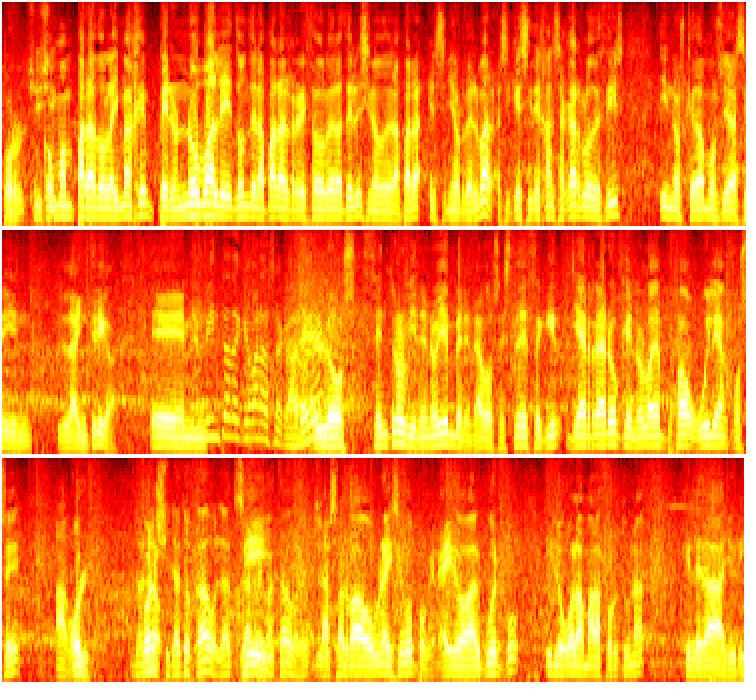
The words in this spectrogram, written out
por Sí, sí. cómo han parado la imagen, pero no vale dónde la para el realizador de la tele, sino donde la para el señor del bar. Así que si dejan sacarlo, decís, y nos quedamos ya sin la intriga. Eh, Tiene pinta de que van a sacar, ¿eh? los centros vienen hoy envenenados. Este de Fekir ya es raro que no lo haya empujado William José a gol. No, no, si le ha tocado, la, la ha rematado. ¿eh? la ha salvado una y Sebo porque le ha ido al cuerpo y luego la mala fortuna que le da a Yuri.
